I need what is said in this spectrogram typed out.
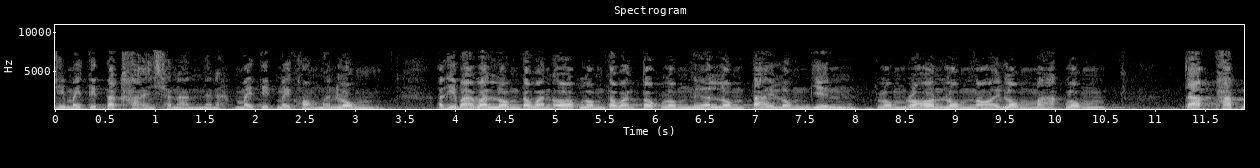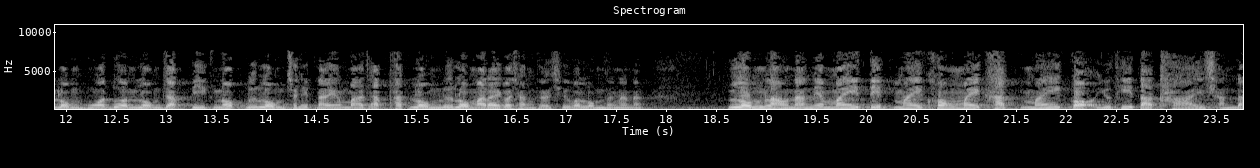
ที่ไม่ติดตะข่ายฉะนั้นเนี่ยนะไม่ติดไม่ข้องเหมือนลม อธิบายว่าลมตะวันออกลมตะวันตกลมเหนือลมใต้ลมเย็น ลมร้อนลมน้อยลมมากลม จากพัดลมหัวด้วนลมจากปีกนก หรือลมชนิดไหนมาจากพัดลม หรือลมอะไรก็ช่างเถอะชื่อว่าลมทั้งนั้นนะลมเหล่านั้นเนี่ยไม่ติดไม่คล้องไม่ขัดไม่เกาะอยู่ที่ตาข่ายฉันใด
